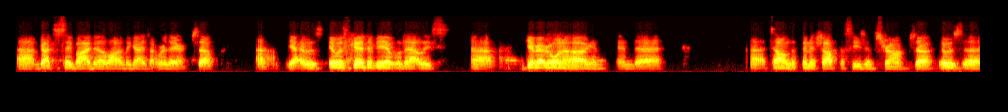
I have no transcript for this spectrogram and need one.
um, got to say bye to a lot of the guys that were there. So uh, yeah, it was it was good to be able to at least uh, give everyone a hug and and uh, tell them to finish off the season strong. So it was uh,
